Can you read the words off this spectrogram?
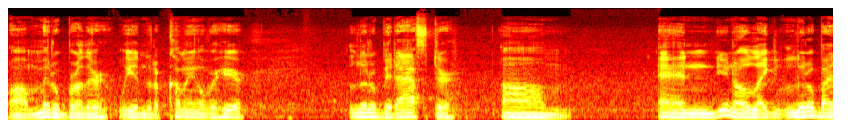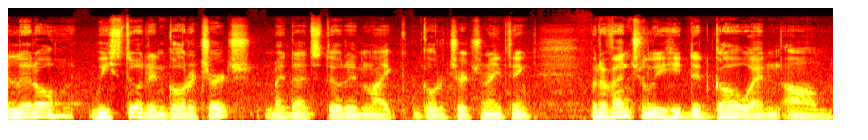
uh, middle brother, we ended up coming over here a little bit after. Um, and you know, like little by little, we still didn't go to church. My dad still didn't like go to church or anything, but eventually he did go, and um,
